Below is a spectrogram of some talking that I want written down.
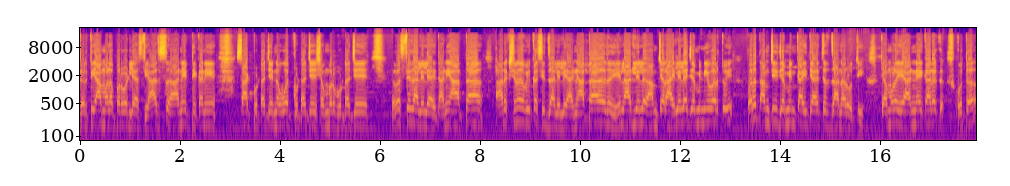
तर ती आम्हाला परवडली असती. आज अनेक ठिकाणी साठ फुटाचे नव्वद फुटाचे शंभर फुटाचे रस्ते झालेले आहेत आणि आता आरक्षण विकसित झालेले आहे. आणि आता हे लादलेलं आमच्या राहिलेल्या जमिनीवर तुम्ही परत आमची जमीन काही त्याच्यात जाणार होती. त्यामुळे हे अन्यायकारक होतं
